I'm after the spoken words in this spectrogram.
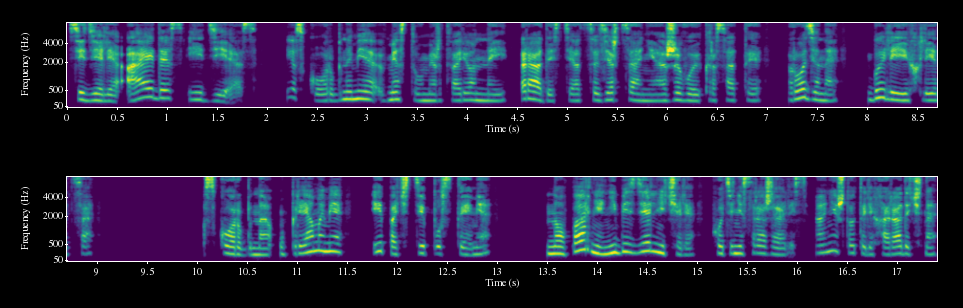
сидели Айдес и Диас и скорбными вместо умиротворенной радости от созерцания живой красоты Родины были их лица. Скорбно упрямыми и почти пустыми. Но парни не бездельничали, хоть и не сражались. Они что-то лихорадочно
